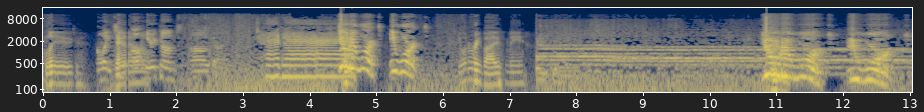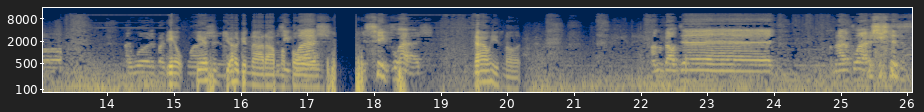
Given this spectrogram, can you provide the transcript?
click. Oh wait, two, oh here it comes. Oh god. Dude, Dude, it worked! It worked! You want to revive me? Dude, it worked! It worked! I would if I could Yeah, flash there's a him. juggernaut on Is my he balls. Flash? You see Flash? Now he's not. I'm about dead. I'm out of flashes.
